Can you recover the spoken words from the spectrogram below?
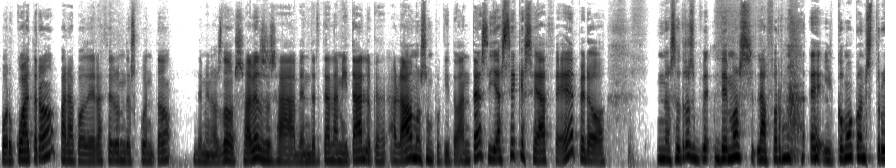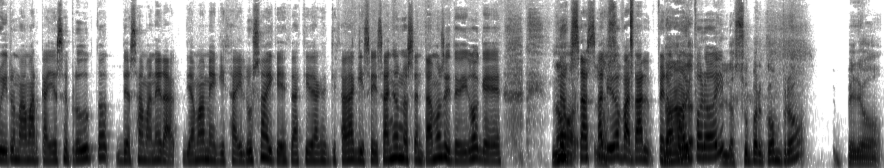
por cuatro para poder hacer un descuento de menos dos, ¿sabes? O sea, venderte a la mitad, lo que hablábamos un poquito antes, y ya sé que se hace, ¿eh? pero nosotros vemos la forma, el cómo construir una marca y ese producto de esa manera. Llámame quizá ilusa y que quizá de aquí seis años nos sentamos y te digo que nos ha salido fatal. Pero hoy por hoy. Lo súper compro, pero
